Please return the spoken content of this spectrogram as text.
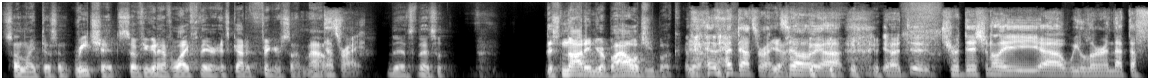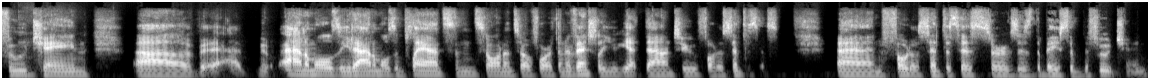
Sunlight doesn't reach it. So if you're gonna have life there, it's got to figure something out. That's right. That's that's that's not in your biology book. Yeah. That's right. Yeah. So, uh, you know, t- traditionally, uh, we learn that the food chain, uh, animals eat animals and plants, and so on and so forth. And eventually, you get down to photosynthesis, and photosynthesis serves as the base of the food chain.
